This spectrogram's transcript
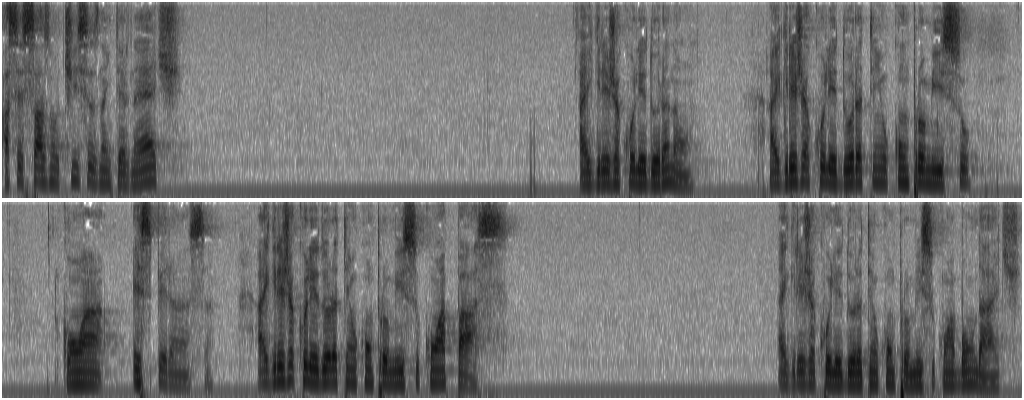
acessar as notícias na internet. A igreja acolhedora não. A igreja acolhedora tem o compromisso com a esperança. A igreja acolhedora tem o compromisso com a paz. A igreja acolhedora tem o compromisso com a bondade.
